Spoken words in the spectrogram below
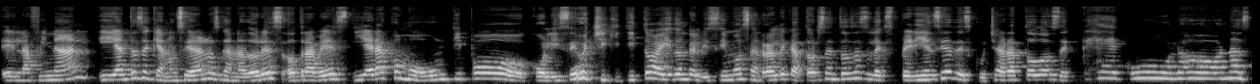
en la final y antes de que anunciaran los ganadores otra vez, y era como un tipo coliseo chiquitito ahí donde lo hicimos en Real de 14, entonces la experiencia de escuchar a todos de qué culonas,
